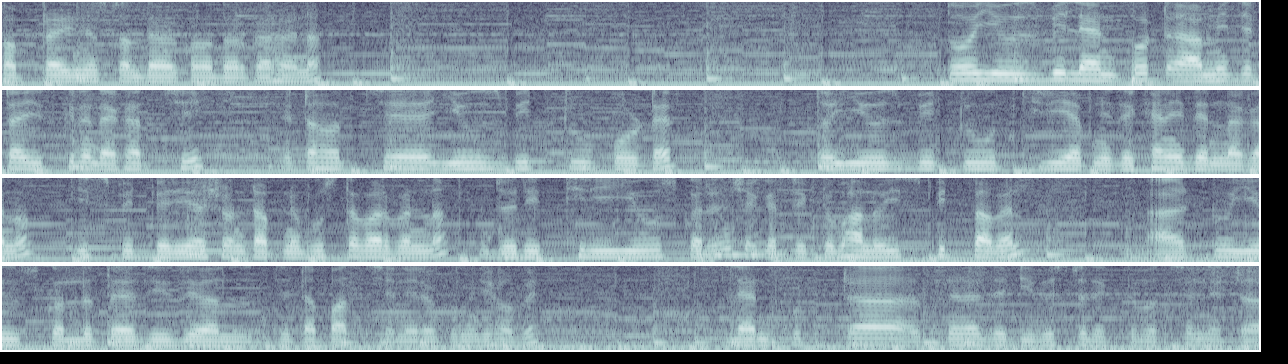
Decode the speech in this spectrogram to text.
সফটওয়্যার ইনস্টল দেওয়ার কোনো দরকার হয় না। তো ইউএসবি ল্যান্ড পোর্ট আমি যেটা স্ক্রিনে দেখাচ্ছি, এটা হচ্ছে ইউএসবি টু পোর্টের তো ইউএসবি টু থ্রি আপনি যেখানেই দেন না কেন স্পিড ভেরিয়েশনটা আপনি বুঝতে পারবেন না। যদি থ্রি ইউজ করেন, সেক্ষেত্রে একটু ভালো স্পিড পাবেন। আর টু ইউজ করলে তো অ্যাজ ইউজুয়াল যেটা পাচ্ছেন এরকমই হবে। ল্যান্ডপোর্টটা আপনারা যে ডিভাইসটা দেখতে পাচ্ছেন, এটা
